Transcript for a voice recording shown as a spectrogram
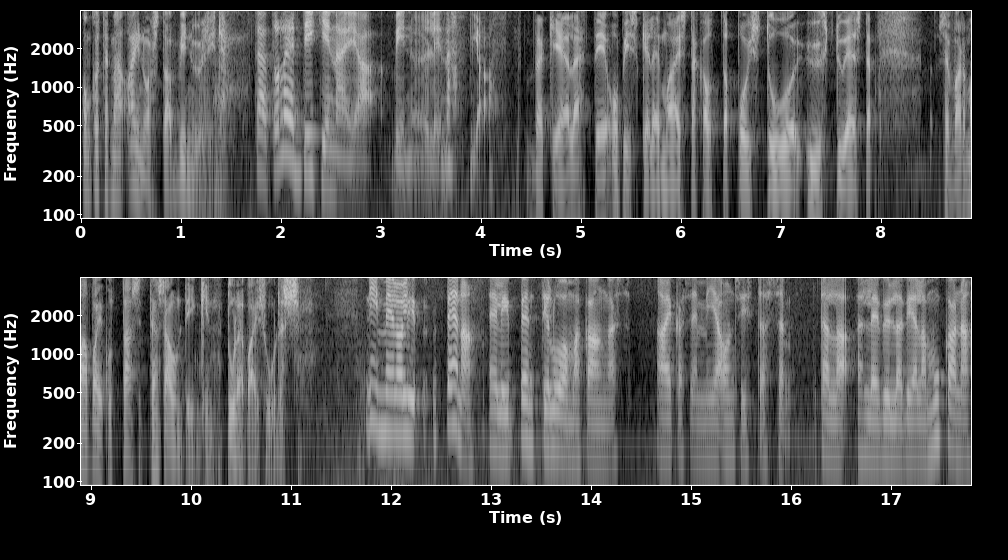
Onko tämä ainoastaan vinyylinen? Tämä tulee diginä ja vinyylinä, joo. Väkeä lähtee opiskelemaan sitä kautta poistuu yhtyeestä. Se varmaan vaikuttaa sitten soundiinkin tulevaisuudessa. Niin, meillä oli Pena, eli Pentti Luomakangas aikaisemmin ja on siis tässä tällä levyllä vielä mukana.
